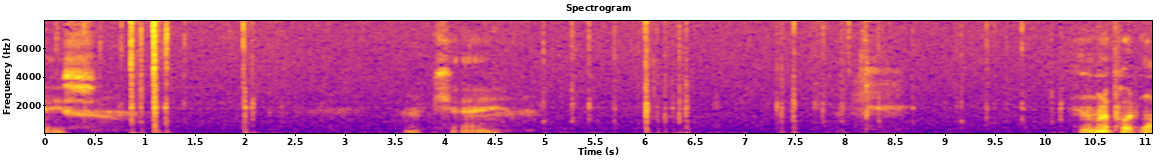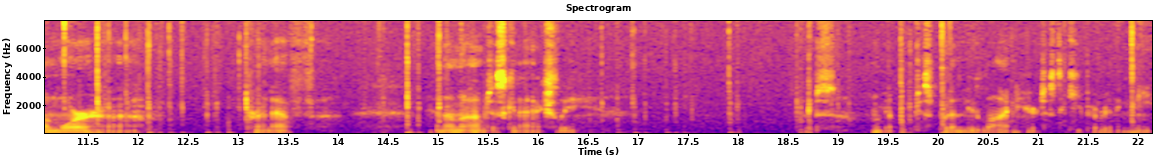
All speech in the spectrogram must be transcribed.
space. Okay. And I'm going to put one more uh, printf, and I'm, I'm just going to actually, oops, I'm going to just put a new line here just to keep everything neat.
